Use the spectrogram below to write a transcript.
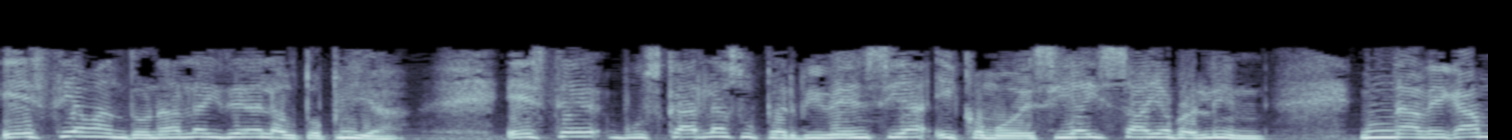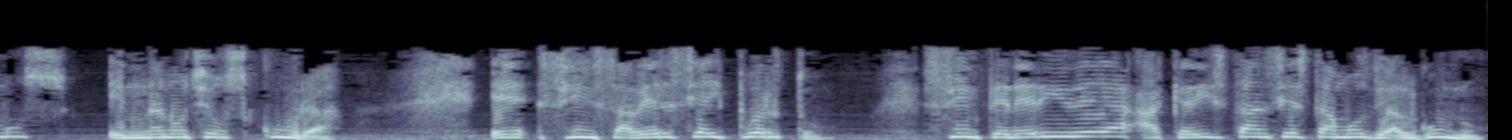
este abandonar la idea de la utopía, este buscar la supervivencia y como decía Isaiah Berlin, navegamos en una noche oscura, eh, sin saber si hay puerto, sin tener idea a qué distancia estamos de alguno,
